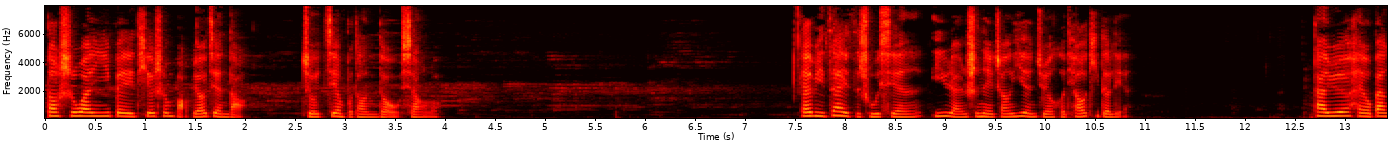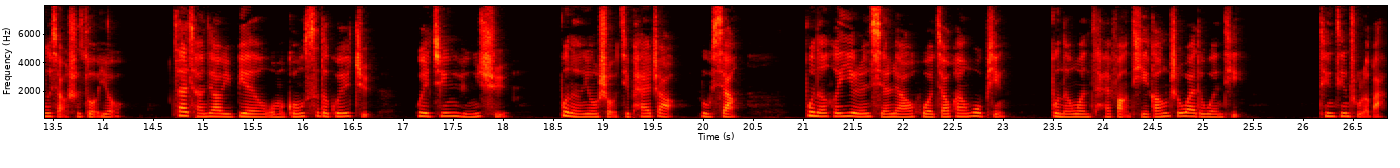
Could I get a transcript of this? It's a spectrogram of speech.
到时万一被贴身保镖见到，就见不到你的偶像了。艾比再一次出现，依然是那张厌倦和挑剔的脸。大约还有半个小时左右，再强调一遍我们公司的规矩：未经允许，不能用手机拍照、录像，不能和艺人闲聊或交换物品，不能问采访提纲之外的问题。听清楚了吧？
